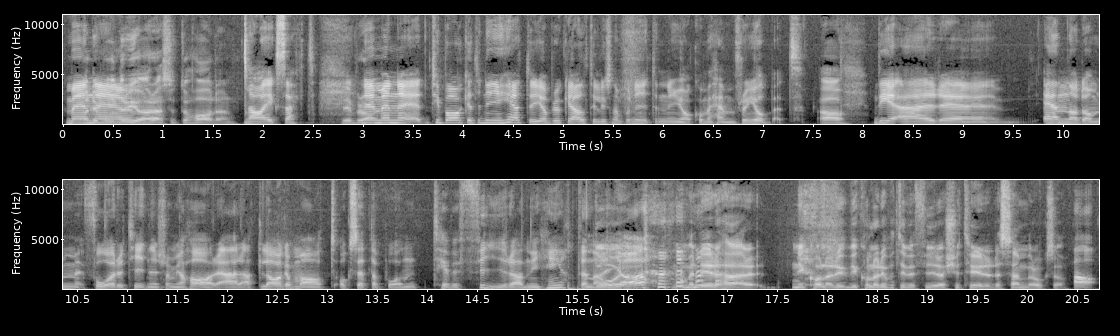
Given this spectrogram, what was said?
Men, Ja, det borde du eh, göra så att du har den. Ja, exakt. Det är bra. Nej men eh, tillbaka till nyheter. Jag brukar alltid lyssna på nyheter när jag kommer hem från jobbet. Ja, Det är en av de få rutiner som jag har är att laga mat och sätta på TV4-nyheterna. då ja. ja. Men det är det här, ni kollade, vi kollade på TV4 23 december också. ja.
